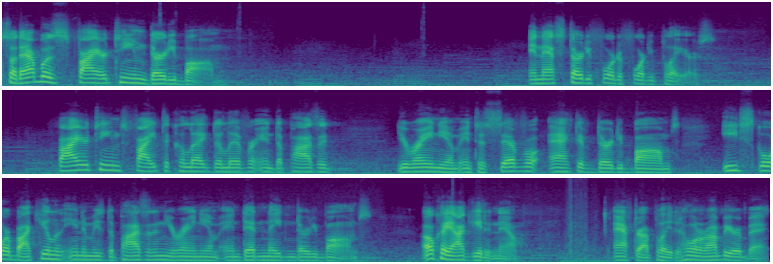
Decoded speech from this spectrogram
So that was Fire Team Dirty Bomb. And that's 34 to 40 players. Fire teams fight to collect, deliver, and deposit uranium into several active dirty bombs, each scored by killing enemies, depositing uranium, and detonating dirty bombs. Okay, I get it now. After I played it. Hold on, I'll be right back.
